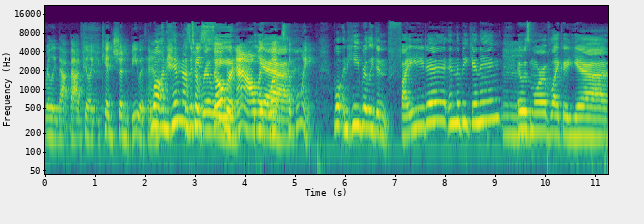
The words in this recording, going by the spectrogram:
really that bad feel like the kids shouldn't be with him. Well, and him not because if to he's really sober now, like Yeah. what's the point? Well, and he really didn't fight it in the beginning. Mhm. It was more of like a yeah,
